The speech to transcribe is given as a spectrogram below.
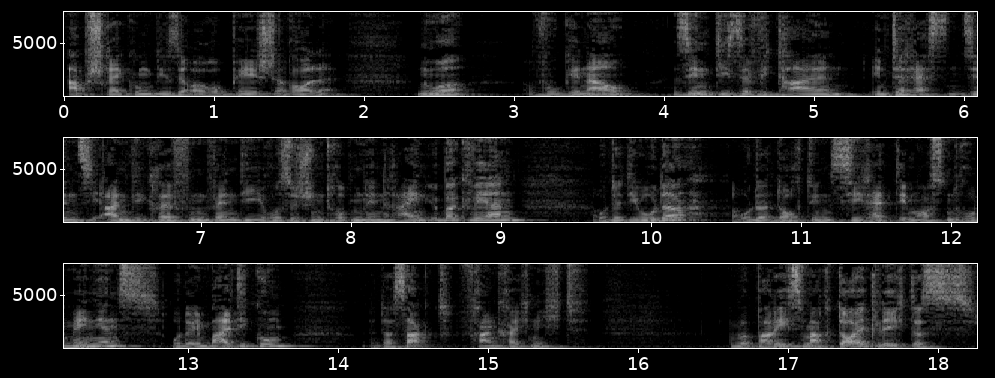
Abschreckung, diese europäische Rolle. Nur, wo genau sind diese vitalen Interessen? Sind sie angegriffen, wenn die russischen Truppen den Rhein überqueren? Oder die Oder? Oder doch den Siret im Osten Rumäniens? Oder im Baltikum? Das sagt Frankreich nicht. Aber Paris macht deutlich, dass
